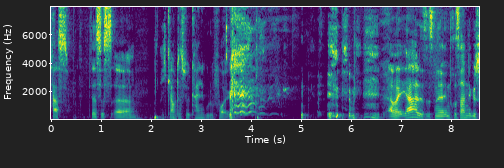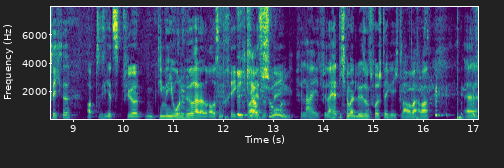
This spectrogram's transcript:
Krass. Das ist, äh, ich glaube, das wird keine gute Folge. Aber ja, das ist eine interessante Geschichte. Ob die jetzt für die Millionen Hörer da draußen trägt, Ich glaub weiß es schon. nicht. Vielleicht. Vielleicht hätte ich jemand Lösungsvorschläge. Ich glaube, aber äh,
